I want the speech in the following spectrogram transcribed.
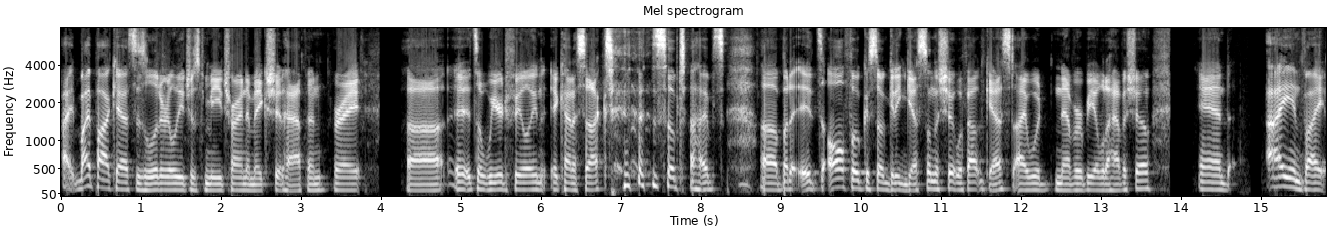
I my podcast is literally just me trying to make shit happen, right? Uh, it's a weird feeling. It kind of sucks sometimes, uh, but it's all focused on getting guests on the show. Without guests, I would never be able to have a show. And I invite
